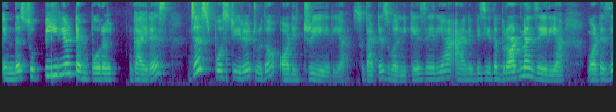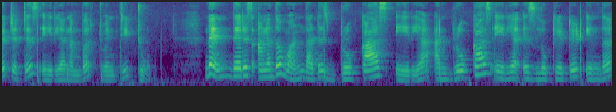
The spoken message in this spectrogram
in the superior temporal gyrus just posterior to the auditory area. So that is Wernicke's area and if we see the Brodmann's area, what is it? It is area number 22. Then there is another one that is Broca's area and Broca's area is located in the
